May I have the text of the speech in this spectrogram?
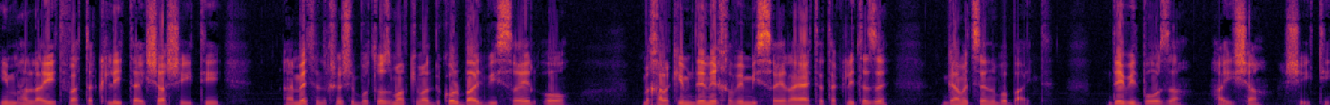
עם הלהיט והתקליט האישה שאיתי האמת אני חושב שבאותו זמן כמעט בכל בית בישראל או בחלקים די נרחבים בישראל היה את התקליט הזה גם אצלנו בבית. דיוויד ברוזה, האישה שאיתי.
